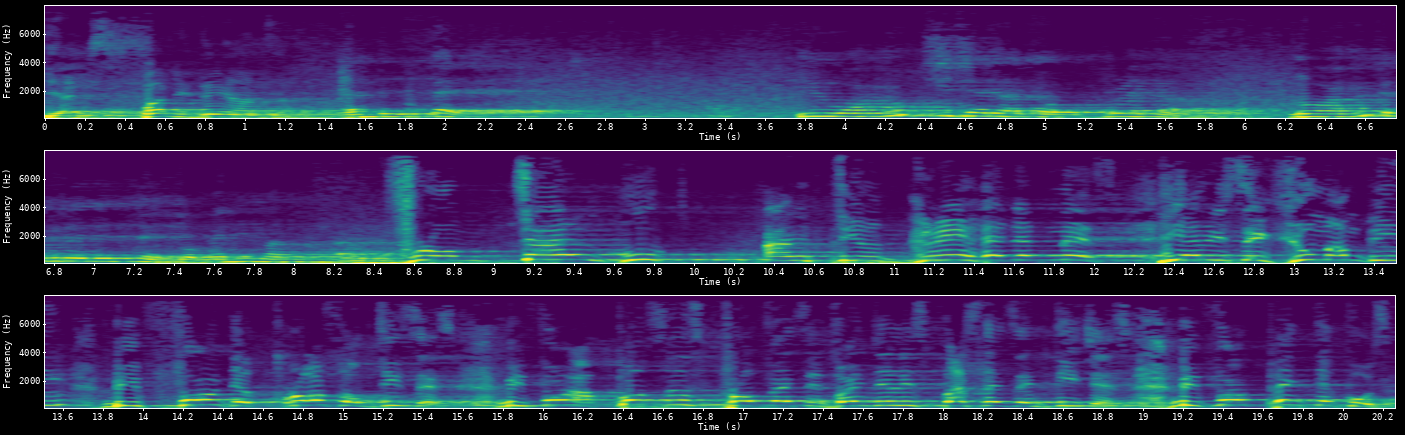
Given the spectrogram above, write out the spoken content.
Yes. What did they answer? And they said, You have not cheated us or oppressed No, you taken anything from any man's hand. From childhood until grey-headedness, here is a human being before the cross of Jesus, before apostles, prophets, evangelists, pastors, and teachers, before Pentecost,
